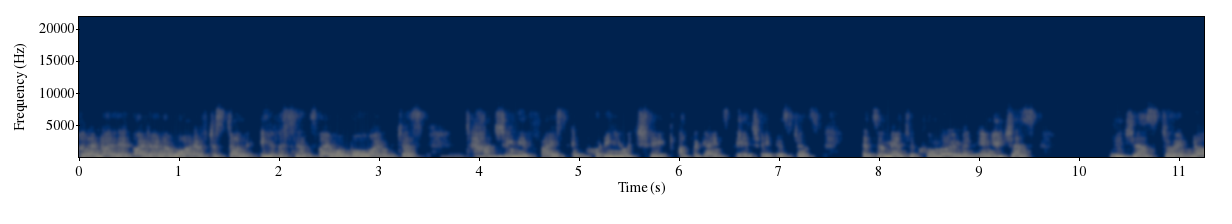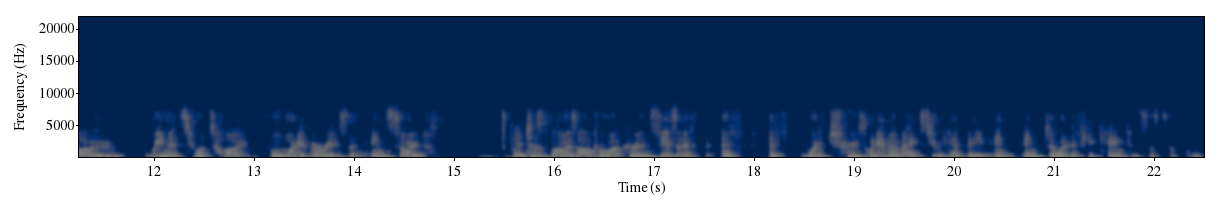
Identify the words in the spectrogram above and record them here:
I don't know that I don't know why I've just done ever since they were born. Just mm-hmm. touching their face and putting your cheek up against their cheek is just it's a magical moment, and you just you just don't know when it's your time for whatever reason. And so it just follows on from what Corinne says. If if if what choose whatever makes you happy and and do it if you can consistently.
